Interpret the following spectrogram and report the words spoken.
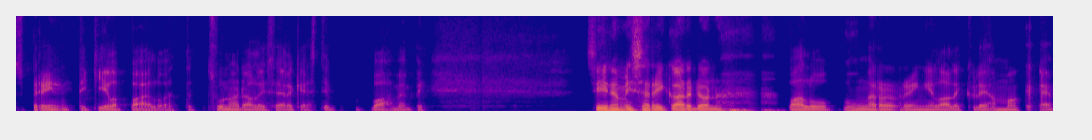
sprinttikilpailu, että Tsunoda oli selkeästi vahvempi. Siinä, missä Ricardon paluu Hungaroringilla oli kyllä ihan makea.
